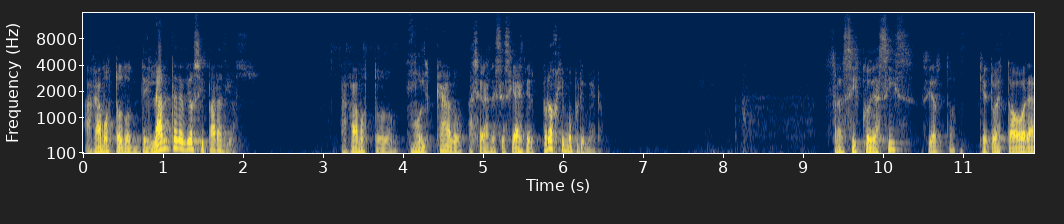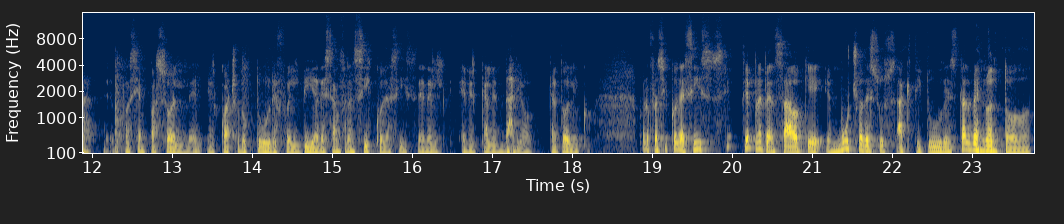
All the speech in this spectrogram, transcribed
Hagamos todo delante de Dios y para Dios. Hagamos todo volcado hacia las necesidades del prójimo primero. Francisco de Asís, ¿cierto? Que todo esto ahora, eh, recién pasó el, 4 de octubre, fue el día de San Francisco de Asís en el, en el calendario católico. Bueno, Francisco de Asís siempre he pensado que en muchas de sus actitudes, tal vez no en todo,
